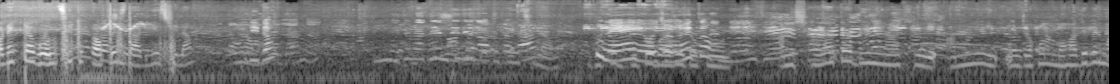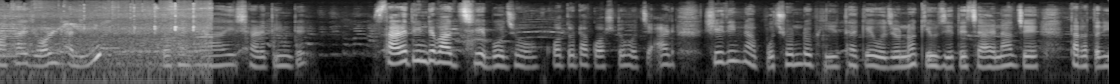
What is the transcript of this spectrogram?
অনেকটা গলসিতে টপে দাঁড়িয়েছিলাম। দিদা? নেই, ওই জন্যই তো। আমি সারাটা দিন না খেয়ে আমি যখন মহাদেবের মাথায় জল ঢালি তখন প্রায় সাড়ে তিনটে সাড়ে তিনটে বাজছে বোঝো কতটা কষ্ট হচ্ছে। আর সেদিন না প্রচণ্ড ভিড় থাকে ওই জন্য কেউ যেতে চায় না যে তাড়াতাড়ি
